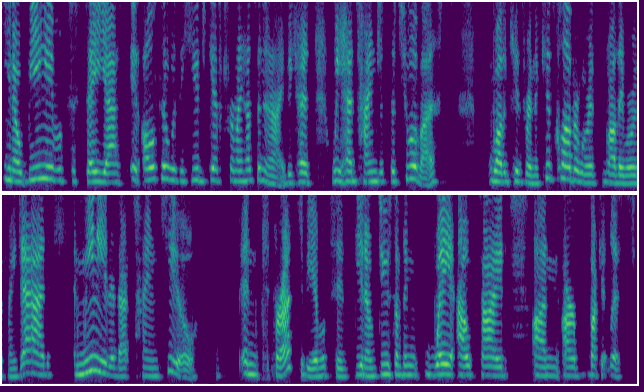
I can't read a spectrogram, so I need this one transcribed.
You know, being able to say yes, it also was a huge gift for my husband and I because we had time just the two of us while the kids were in the kids club or were, while they were with my dad and we needed that time too. And t- for us to be able to you know do something way outside on our bucket list.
